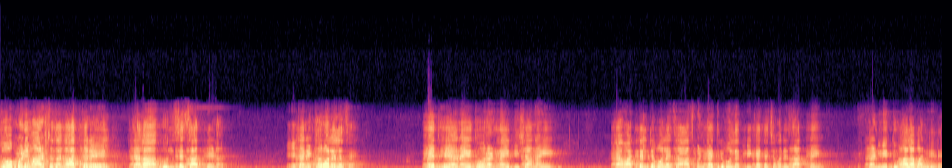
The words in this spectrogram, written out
जो कोणी महाराष्ट्राचा घात करेल त्याला गुंसे साथ देणार. हे त्यांनी ठरवलेलंच आहे. म्हणजे ध्येय नाही धोरण नाही दिशा नाही. काय वाटेल ते बोलायचं आज पण काहीतरी बोलत मी काय त्याच्यामध्ये जात नाही. कारण मी तुम्हाला बांधलेले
